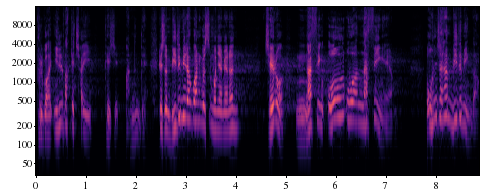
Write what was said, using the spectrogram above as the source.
불과 1밖에 차이 되지 않는데. 그래서 믿음이라고 하는 것은 뭐냐면은 제로, nothing, all or nothing이에요. 온전한 믿음인가?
